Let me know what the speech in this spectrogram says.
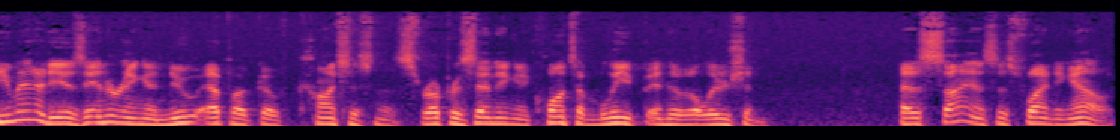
Humanity is entering a new epoch of consciousness, representing a quantum leap in evolution. As science is finding out,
